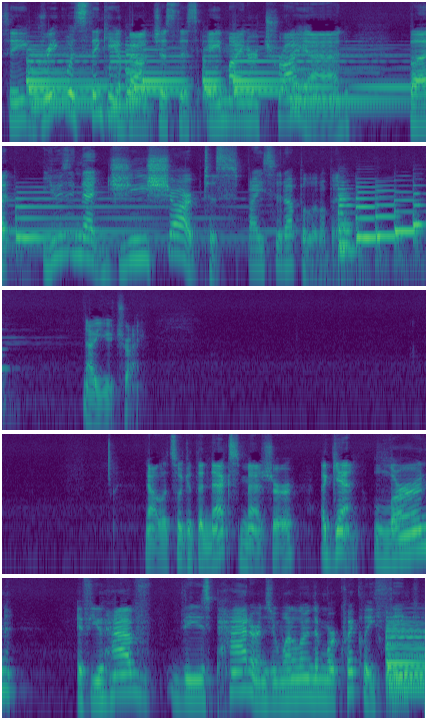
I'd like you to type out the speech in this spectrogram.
See, Grieg was thinking about just this A minor triad, but using that G sharp to spice it up a little bit. Now you try. Now let's look at the next measure. Again, learn, if you have these patterns, you want to learn them more quickly, think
